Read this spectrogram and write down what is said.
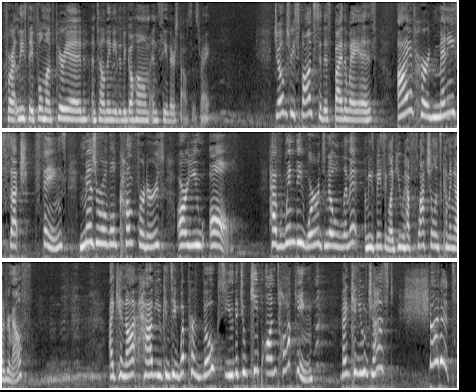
for at least a full month period until they needed to go home and see their spouses, right? Job's response to this, by the way, is I have heard many such things. Miserable comforters are you all. Have windy words no limit? I mean, it's basically like you have flatulence coming out of your mouth. I cannot have you continue. What provokes you that you keep on talking? Right? Can you just shut it?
